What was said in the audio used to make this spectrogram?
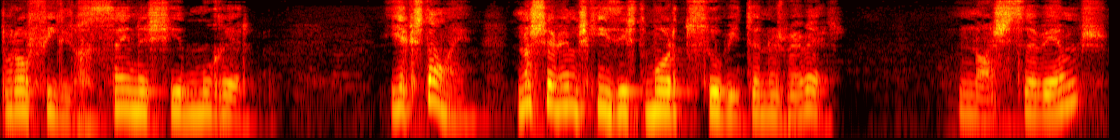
para o filho recém-nascido morrer. E a questão é: nós sabemos que existe morte súbita nos bebés. Nós sabemos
